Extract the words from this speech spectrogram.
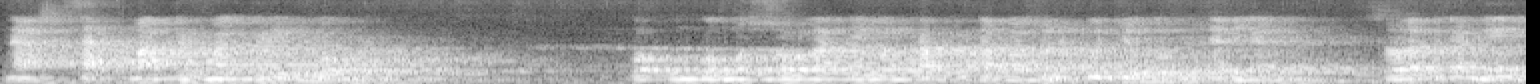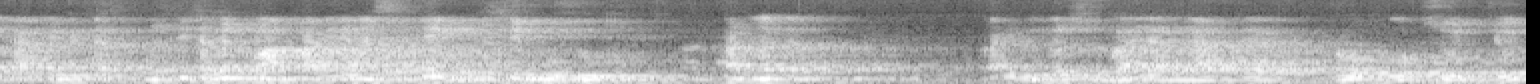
nah saat mager-mager ya, itu kok umpama sholat lengkap kita maksudnya pun cukup dijadikan sholat itu kan di aktivitas mesti sampai melangkah di nasi mesti wudhu. Kan nggak hari itu terus sembahyang ada. Rukuk sujud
